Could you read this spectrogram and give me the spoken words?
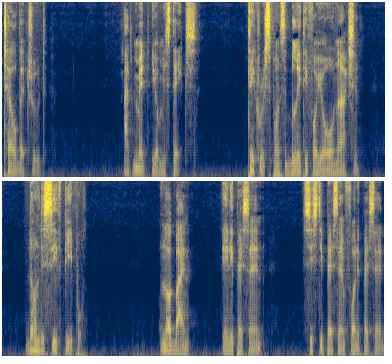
tell the truth, admit your mistakes, take responsibility for your own action don't deceive people. not by 80%, 60%, 40%.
